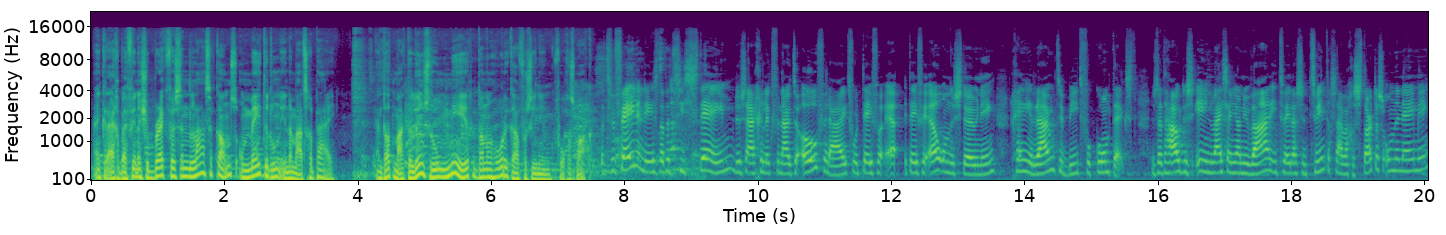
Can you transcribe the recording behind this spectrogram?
en krijgen bij Finish Your Breakfast een laatste kans om mee te doen in de maatschappij. En dat maakt de lunchroom meer dan een horecavoorziening, volgens MAC. Het vervelende is dat het systeem, dus eigenlijk vanuit de overheid voor TVL-ondersteuning, geen ruimte biedt voor context. Dus dat houdt dus in, wij zijn januari 2020 zijn we gestart als onderneming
